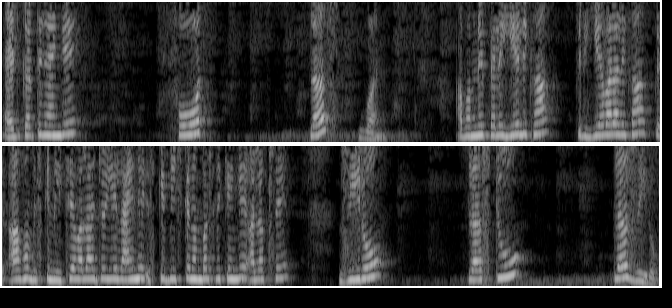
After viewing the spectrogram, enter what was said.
ऐड करते जाएँगे फोर प्लस वन अब हमने पहले ये लिखा, फिर ये वाला लिखा, फिर अब हम इसके नीचे वाला जो ये लाइन है, इसके बीच के नंबर्स लिखेंगे अलग से zero plus two plus zero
